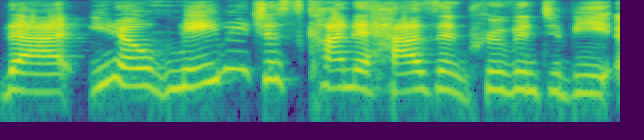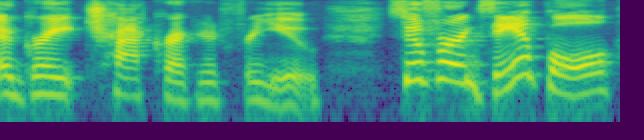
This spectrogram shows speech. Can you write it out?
that you know maybe just kind of hasn't proven to be a great track record for you? So for example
